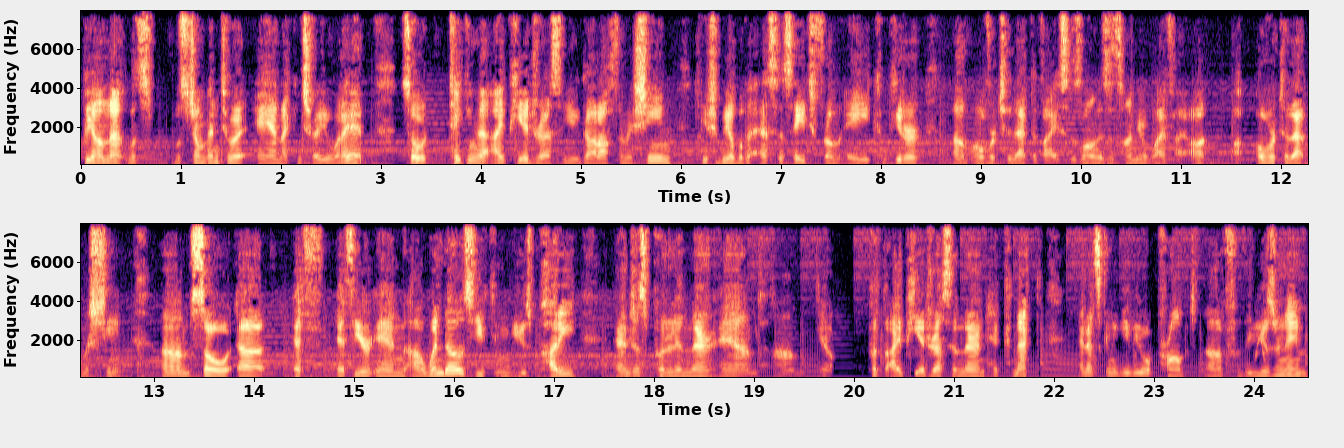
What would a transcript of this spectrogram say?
beyond that, let's let's jump into it, and I can show you what I did. So, taking the IP address that you got off the machine, you should be able to SSH from a computer um, over to that device, as long as it's on your Wi-Fi, uh, uh, over to that machine. Um, so, uh, if if you're in uh, Windows, you can use PuTTY and just put it in there, and um, you know, put the IP address in there and hit connect, and it's going to give you a prompt uh, for the username.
